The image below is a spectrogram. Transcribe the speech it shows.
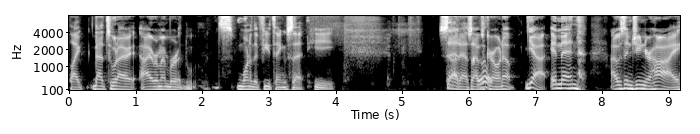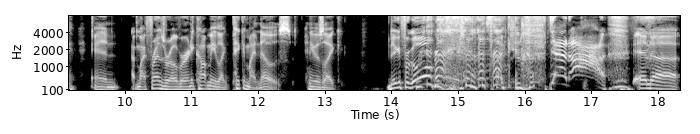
like that's what I I remember one of the few things that he said as I was good. growing up. Yeah, and then I was in junior high and my friends were over and he caught me like picking my nose and he was like dig it for gold. I was like, Dad, ah! And uh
